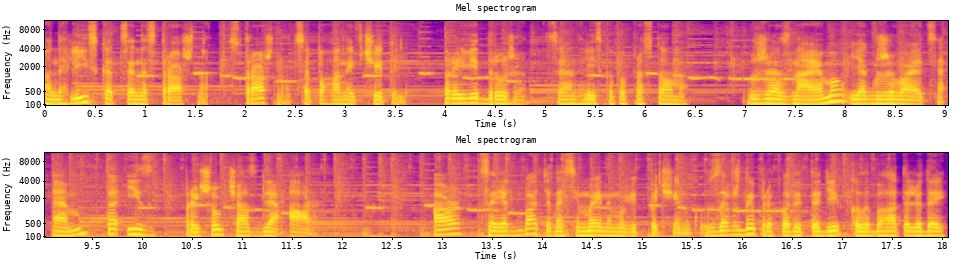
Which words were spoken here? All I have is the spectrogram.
Англійська це не страшно. Страшно це поганий вчитель. Привіт, друже. Це англійська по-простому. Вже знаємо, як вживається am та is. Прийшов час для are. Are – це як батя на сімейному відпочинку. Завжди приходить тоді, коли багато людей.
